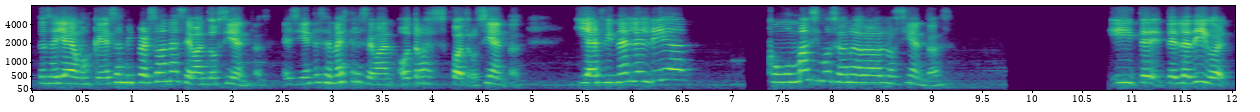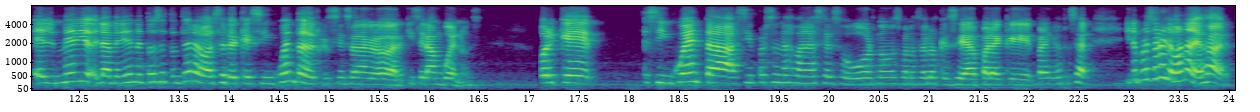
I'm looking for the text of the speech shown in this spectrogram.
Entonces ya vemos que esas mil personas se van 200, el siguiente semestre se van otras 400. Y al final del día, como máximo se van a graduar los 200. Y te, te, lo digo, el medio, la mediana de toda esa tontera va a ser de que 50 recién se van a graduar y serán buenos. Porque 50 a 100 personas van a hacer sobornos, van a hacer lo que sea para que, para que pasar. Y los profesores lo van a dejar.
